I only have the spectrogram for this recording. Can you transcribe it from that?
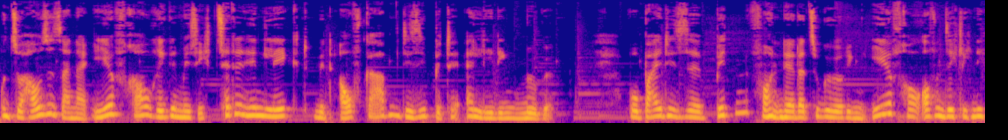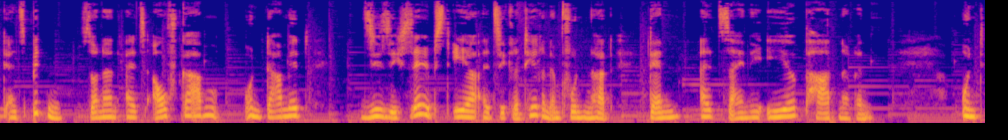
und zu Hause seiner Ehefrau regelmäßig Zettel hinlegt mit Aufgaben, die sie bitte erledigen möge? Wobei diese Bitten von der dazugehörigen Ehefrau offensichtlich nicht als Bitten, sondern als Aufgaben und damit sie sich selbst eher als Sekretärin empfunden hat, denn als seine Ehepartnerin. Und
